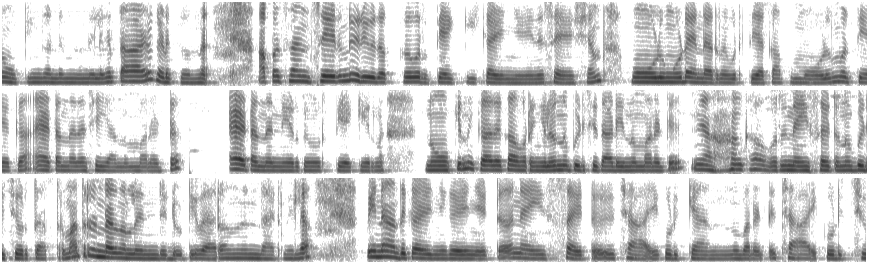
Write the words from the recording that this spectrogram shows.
നോക്കിയും കണ്ട് നിന്നില്ലെങ്കിൽ താഴെ കിടക്കുമെന്ന്. അപ്പോൾ സൺസൈഡിന്റെ ഒരു ഇതൊക്കെ വൃത്തിയാക്കി കഴിഞ്ഞതിന് ശേഷം മോളും കൂടെ ഉണ്ടായിരുന്നു വൃത്തിയാക്കാം അപ്പം മോളും വൃത്തിയാക്കാം ഏട്ടൻ തന്നെ ചെയ്യാമെന്നും പറഞ്ഞിട്ട് ഏട്ടൻ തന്നെയായിരുന്നു വൃത്തിയാക്കിയിരുന്നത് നോക്കി നിൽക്കാതെ കവറെങ്കിലും പിടിച്ച് തടിയെന്നും പറഞ്ഞിട്ട് ഞാൻ കവർ നൈസായിട്ടൊന്ന് പിടിച്ചു കൊടുത്തു അത്രമാത്രം ഉണ്ടായിരുന്നുള്ളൂ. എന്റെ ഡ്യൂട്ടി വേറെ ഒന്നും ഉണ്ടായിരുന്നില്ല. പിന്നെ അത് കഴിഞ്ഞ് കഴിഞ്ഞിട്ട് നൈസായിട്ട് ഒരു ചായ കുടിക്കാമെന്ന് പറഞ്ഞിട്ട് ചായ കുടിച്ചു.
